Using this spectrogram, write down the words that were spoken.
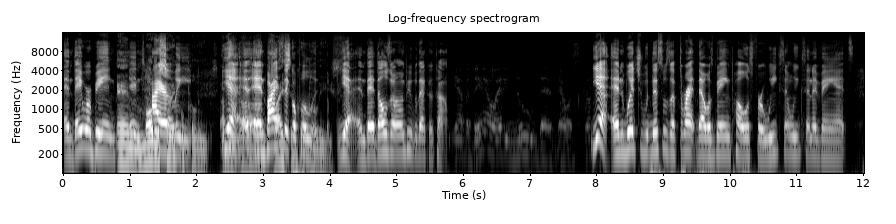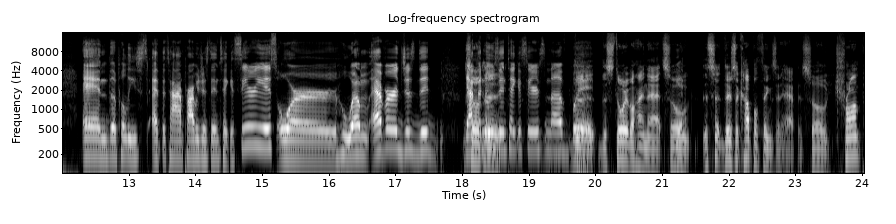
and they were being and entirely police. I yeah, mean, and, uh, and bicycle, police. Yeah, and they, those are the only people that could come. Yeah, but they already knew that that was coming. Yeah, and which this was a threat that was being posed for weeks and weeks in advance, and the police at the time probably just didn't take it serious, or whoever just did got So the, news the- didn't take it serious enough. But the story behind that. So it's a- there's a couple things that happened. So Trump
